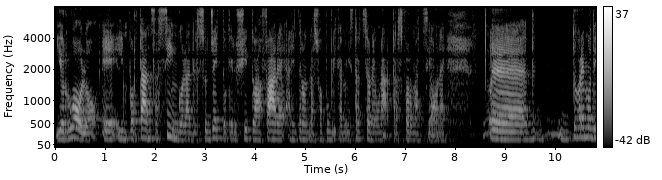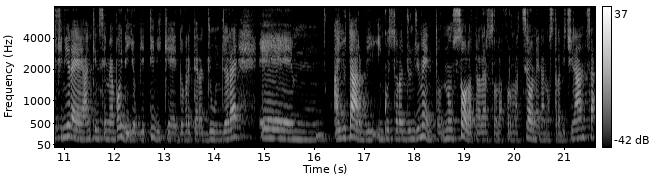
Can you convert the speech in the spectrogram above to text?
il ruolo e l'importanza singola del soggetto che è riuscito a fare all'interno della sua pubblica amministrazione una trasformazione. Eh, dovremmo definire anche insieme a voi degli obiettivi che dovrete raggiungere e um, aiutarvi in questo raggiungimento non solo attraverso la formazione e la nostra vicinanza,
